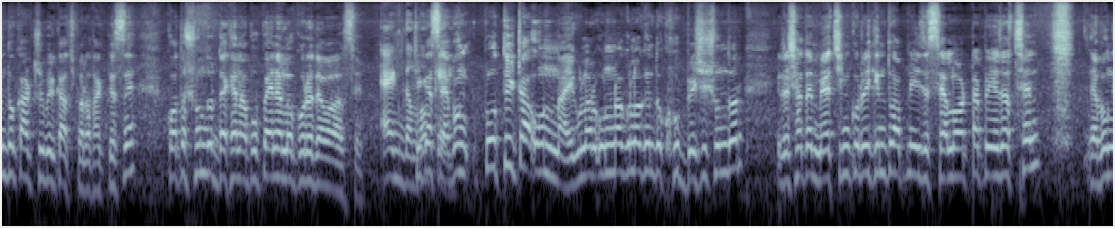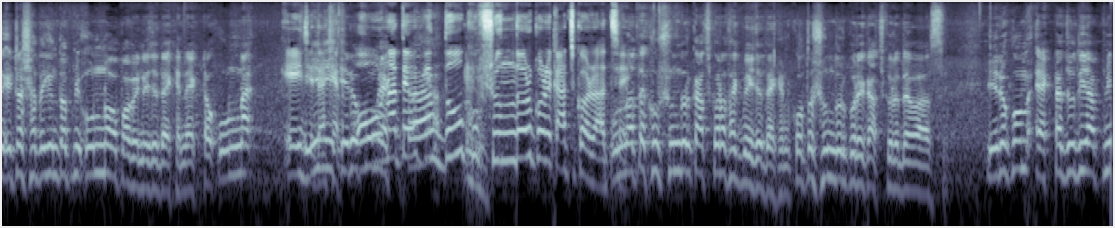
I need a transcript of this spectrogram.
কিন্তু কারচুপির কাজ করা থাকতেছে। কত সুন্দর দেখেন আপু প্যানেলও করে দেওয়া আছে। একদম, ঠিক আছে? এবং প্রতিটা ওন্না এগুলোর ওন্নাগুলো কিন্তু খুব বেশি সুন্দর। এটার সাথে ম্যাচিং করে কিন্তু আপনি এই যে সালোয়ারটা পেয়ে যাচ্ছেন এবং এটার সাথে কিন্তু আপনি ওন্নাও পাবেন। এই যে দেখেন একটা ওন্না এই যে দেখেন ওনাতেও কিন্তু খুব সুন্দর করে কাজ করা আছে। ওন্নাতে খুব সুন্দর কাজ করা থাকবে এই যে দেখেন কত সুন্দর করে কাজ করে দেওয়া আছে। এরকম একটা যদি আপনি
